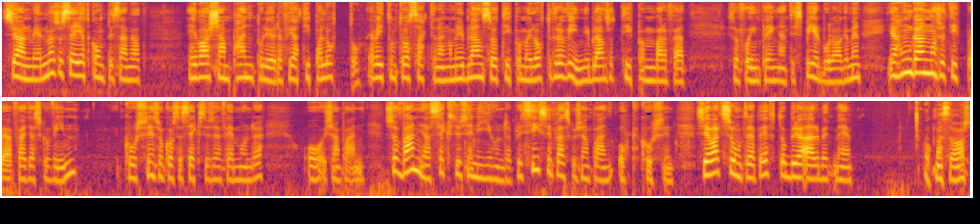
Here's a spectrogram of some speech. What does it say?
Så jag anmälde mig och så säger jag till kompisarna att det var champagne på lördag för jag tippar Lotto. Jag vet inte om du har sagt det någon gång men ibland så tippar man ju Lotto för att vinna. Ibland så tippar man bara för att liksom, få in pengar till spelbolagen. Men ja, hon gången så tippade jag för att jag skulle vinna kursen som kostar 6500 och champagne. Så vann jag 6900 precis en flaska champagne och kursen. Så jag var zonterapeut och började arbeta med och massage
